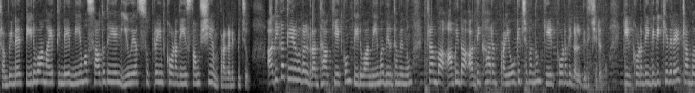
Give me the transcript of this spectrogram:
ട്രംപിന്റെ തീരുവ നയത്തിന്റെ നിയമസാധുതയിൽ യു എസ് സുപ്രീം കോടതി സംശയം പ്രകടിപ്പിച്ചു. അധിക തീരുവകൾ റദ്ദാക്കിയേക്കും തീരുവ നിയമവിരുദ്ധമെന്നും ട്രംപ് അമിത അധികാരം പ്രയോഗിച്ചുവെന്നും കീഴ്ക്കോടതികൾ വിധിച്ചിരുന്നു. കീഴ്ക്കോടതി വിധിക്കെതിരെ ട്രംപ്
